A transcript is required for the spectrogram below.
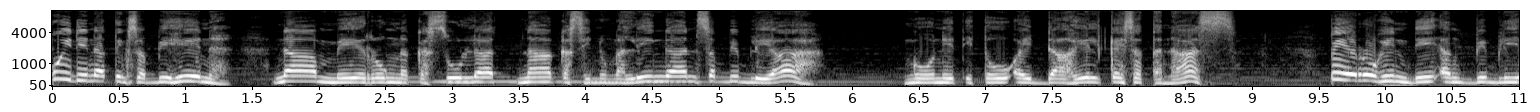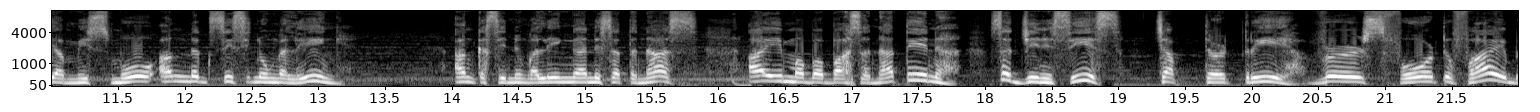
Pwede nating sabihin na mayroong nakasulat na kasinungalingan sa Biblia. Ngunit ito ay dahil kay Satanas. Pero hindi ang Biblia mismo ang nagsisinungaling. Ang kasinungalingan ni Satanas ay mababasa natin sa Genesis chapter 3 verse 4 to 5.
